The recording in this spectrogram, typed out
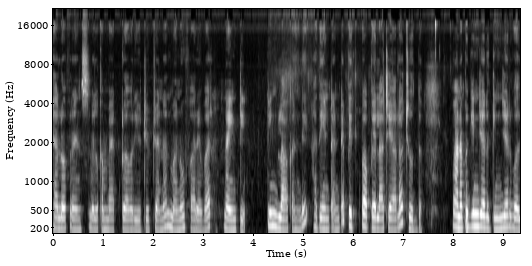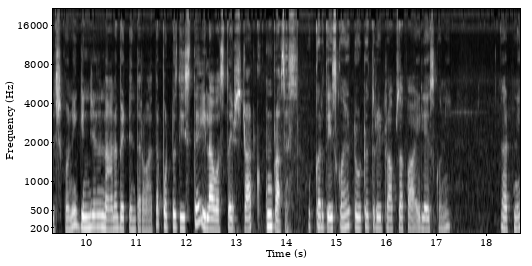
hello friends. Welcome back to our YouTube channel Manu for ever nineteen. కింగ్ బ్లాక్ అండి. అదేంటంటే పితికిపప్పు ఎలా చేయాలో చూద్దాం. అనప గింజలు గింజలు వలుచుకొని గింజలు నానబెట్టిన తర్వాత పొట్టు తీస్తే ఇలా వస్తాయి. Start cooking process. కుక్కర్ తీసుకొని two to three drops of oil వేసుకొని వాటిని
